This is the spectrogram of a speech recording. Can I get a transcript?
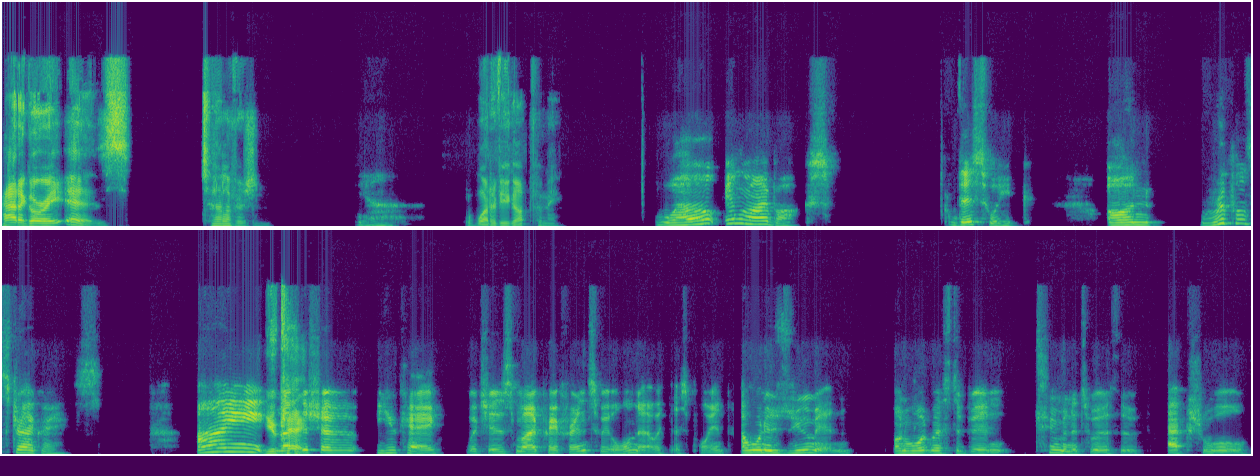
Category is television. Yeah. What have you got for me? Well, in my box this week on RuPaul's Drag Race. I UK. love the show UK, which is my preference. We all know at this point. I want to zoom in on what must have been two minutes worth of actual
